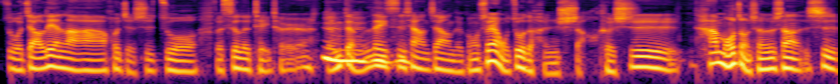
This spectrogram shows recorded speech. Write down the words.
做教练啦，或者是做 facilitator 等等，类似像这样的工，虽然我做的很少，可是它某种程度上是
